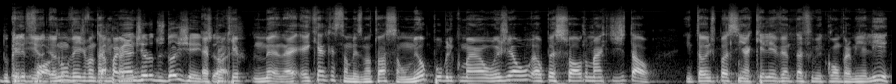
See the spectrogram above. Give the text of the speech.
do que ele foca. eu não vejo vantagem Dá pra ganhar dinheiro dos dois jeitos, É porque é é que é a questão mesmo, a atuação. O meu público maior hoje é o, é o pessoal do marketing digital. Então, tipo assim, aquele evento da Filmicom pra mim ali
